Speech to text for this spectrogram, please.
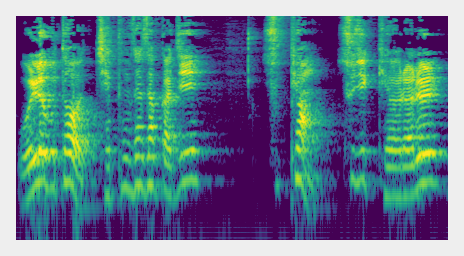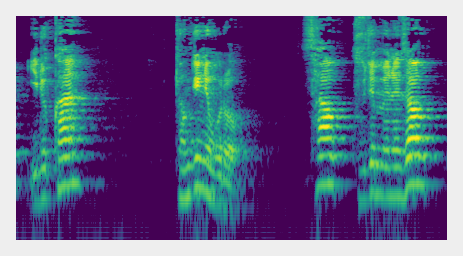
원래부터 제품 생산까지 수평, 수직 계열화를 이룩한 경쟁력으로 사업 구조 면에서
